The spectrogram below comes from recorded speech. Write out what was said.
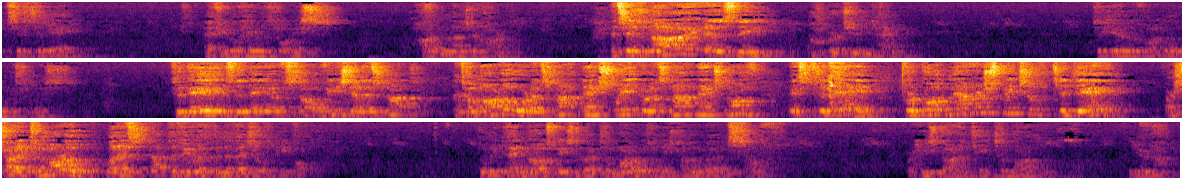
It says today. If you will hear His voice, harden not your heart. It says now is the opportune time to hear the Lord's voice. Today is the day of salvation. It's not tomorrow or it's not next week or it's not next month. It's today. For God never speaks of today, or sorry, tomorrow, when it's got to do with individual people. The only time God speaks about tomorrow is when He's talking about Himself. For He's guaranteed tomorrow. You're not.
